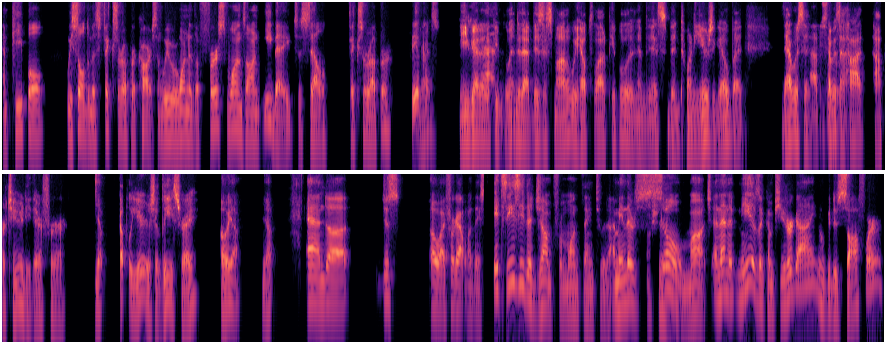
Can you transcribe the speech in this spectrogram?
And people, we sold them as fixer upper cars. And we were one of the first ones on eBay to sell fixer upper vehicles. Right. You got other people into that business model. We helped a lot of people, and it's been 20 years ago, but that was a Absolutely. that was a hot opportunity there for yep a couple years at least, right? Oh yeah, yep. And uh, just oh, I forgot one thing. It's easy to jump from one thing to another. I mean, there's oh, sure. so much. And then it, me as a computer guy who could do software,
